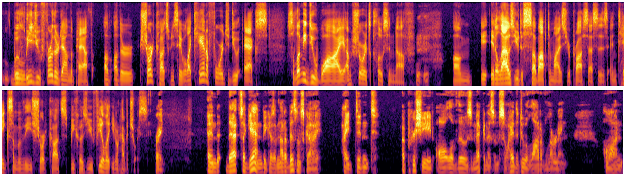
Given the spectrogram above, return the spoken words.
will lead you further down the path of other shortcuts when you say, "Well, I can't afford to do X, so let me do Y. I'm sure it's close enough." Mhm. um, it, it allows you to sub-optimize your processes and take some of these shortcuts because you feel that you don't have a choice. Right. And that's again because I'm not a business guy. I didn't appreciate all of those mechanisms. So I had to do a lot of learning on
